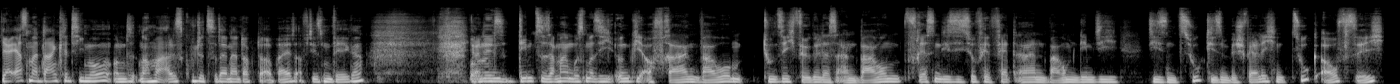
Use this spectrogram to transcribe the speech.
Ja, erstmal danke, Timo, und nochmal alles Gute zu deiner Doktorarbeit auf diesem Wege. Ja, und in dem Zusammenhang muss man sich irgendwie auch fragen, warum tun sich Vögel das an? Warum fressen die sich so viel Fett an? Warum nehmen sie diesen Zug, diesen beschwerlichen Zug auf sich?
